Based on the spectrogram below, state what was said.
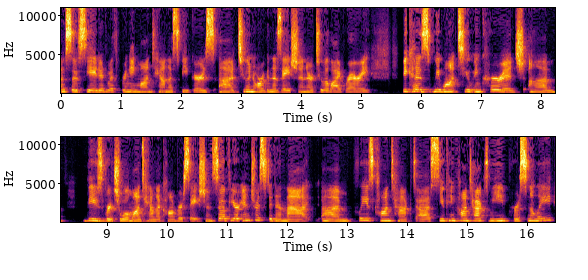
associated with bringing Montana speakers uh, to an organization or to a library because we want to encourage um, these virtual Montana conversations. So if you're interested in that, um, please contact us. You can contact me personally.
